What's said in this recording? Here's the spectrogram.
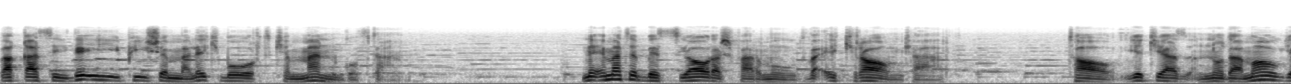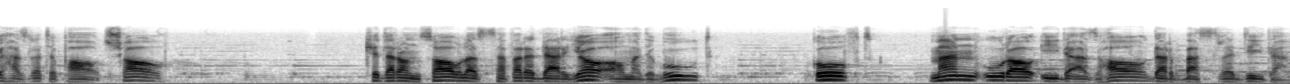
و قصیده ای پیش ملک برد که من گفتم. نعمت بسیارش فرمود و اکرام کرد. تا یکی از ندمای حضرت پادشاه که در آن سال از سفر دریا آمده بود گفت من او را عید ازها در بصره دیدم.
